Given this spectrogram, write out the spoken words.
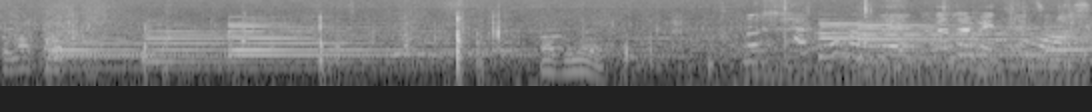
止まって危ない斜めに立ちます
